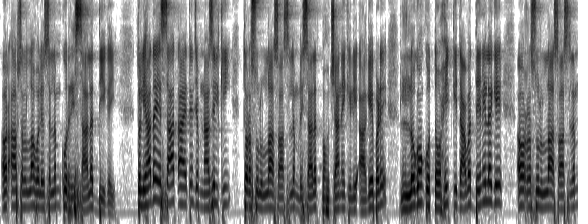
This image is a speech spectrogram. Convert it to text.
اور آپ صلی اللہ علیہ وسلم کو رسالت دی گئی۔ تو لہذا یہ سات آیتیں جب نازل کی تو رسول اللہ صلی اللہ علیہ وسلم رسالت پہنچانے کے لیے آگے بڑھے، لوگوں کو توحید کی دعوت دینے لگے اور رسول اللہ صلی اللہ علیہ وسلم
